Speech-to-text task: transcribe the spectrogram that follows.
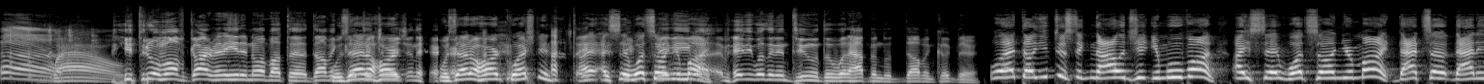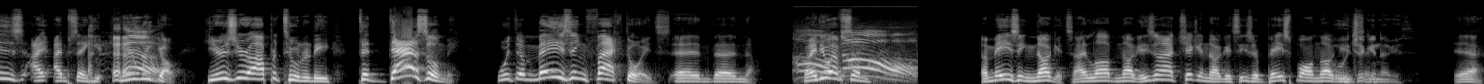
Wow. You threw him off guard. Maybe he didn't know about the Dalvin Was that a hard situation there. was that a hard question? I, I said, "What's on your mind?" wa- Maybe he wasn't in tune with what happened with Dalvin Cook there. Well, that don't you just acknowledge it, you move on. I said, "What's on your mind?" That's a that is. I, I'm saying here, here we go. Here's your opportunity to dazzle me with amazing factoids, and uh, no, but I do have some amazing nuggets. I love nuggets. These are not chicken nuggets; these are baseball nuggets. Ooh, chicken And- nuggets. Yeah,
